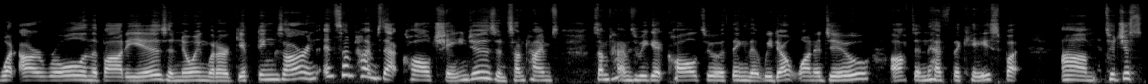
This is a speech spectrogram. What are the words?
what our role in the body is and knowing what our giftings are. And, and sometimes that call changes and sometimes sometimes we get called to a thing that we don't want to do. Often that's the case but um, to just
